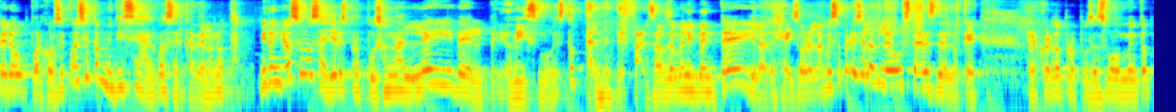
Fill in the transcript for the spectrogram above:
pero por consecuencia también dice algo acerca de la nota. Miren, yo hace unos ayeres propuse una ley del periodismo. Es totalmente falsa. O sea, me la inventé y la dejé ahí sobre la mesa, pero ahí se las leo a ustedes de lo que recuerdo propuse en su momento.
